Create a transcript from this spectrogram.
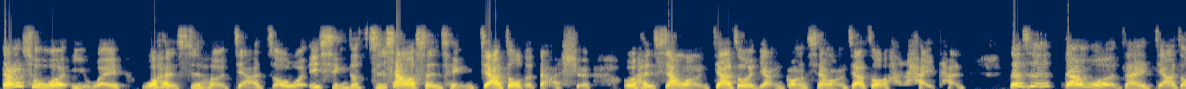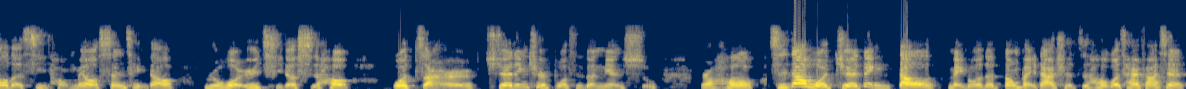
当初我以为我很适合加州，我一心就只想要申请加州的大学，我很向往加州的阳光，向往加州的海滩。但是当我在加州的系统没有申请到如我预期的时候，我转而决定去波士顿念书。然后直到我决定到美国的东北大学之后，我才发现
